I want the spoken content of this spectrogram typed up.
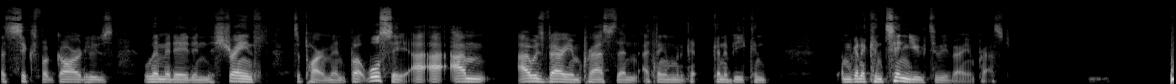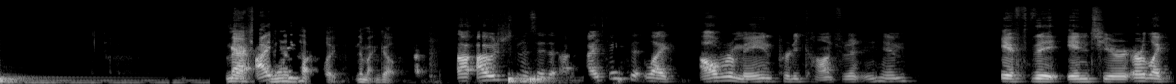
a six foot guard who's limited in the strength department. But we'll see. I, I, I'm I was very impressed, and I think I'm going to be con- I'm going to continue to be very impressed. Max, yeah, I think, talk, like, never mind, go. I, I was just gonna say that I think that like I'll remain pretty confident in him if the interior or like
